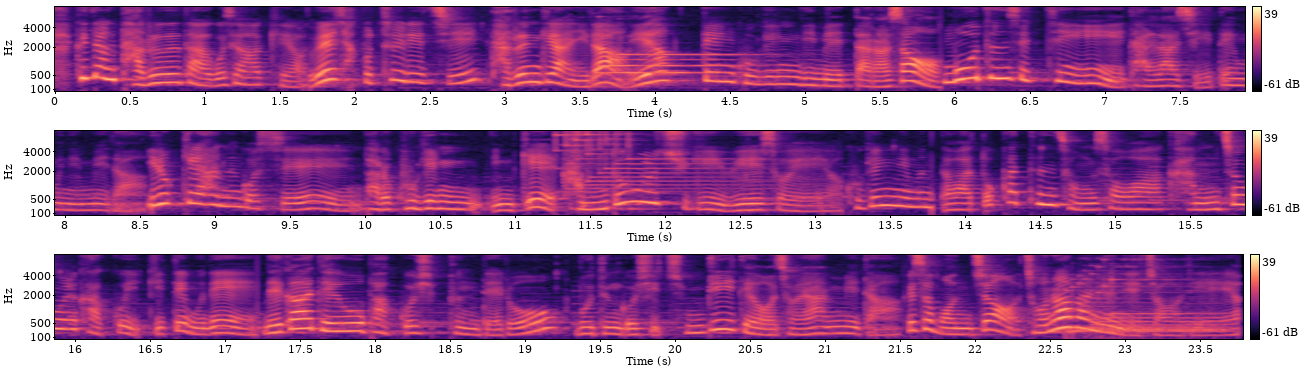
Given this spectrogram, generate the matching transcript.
그냥 다르다고 생각해요. 왜 자꾸 틀리지? 다른 게 아니라 예약된 고객님에 따라서 모든 세팅이 달라지기 때문입니다. 이렇게 하는 것은 바로 고객님께 감동을 주기 위해서예요. 고객님은 나와 똑같은 정서와 감정을 갖고 있기 때문에 내가 대우받고 싶은 대로 모든 것이 준비되어져야 합니다. 그래서 먼저 전화 받는 예절이에요.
